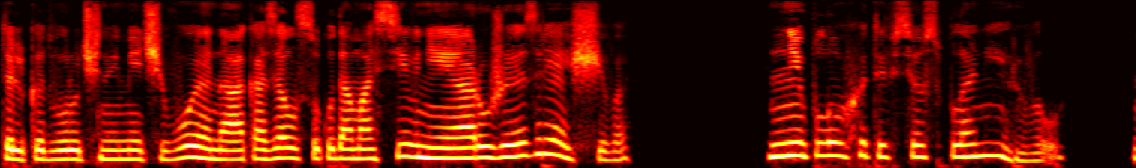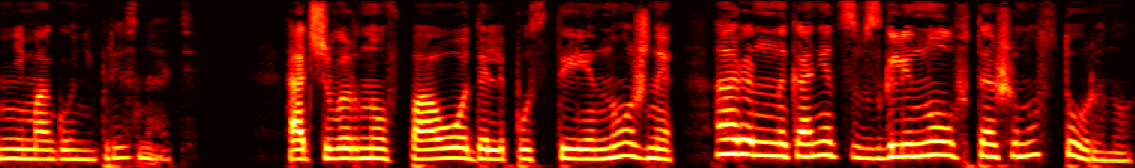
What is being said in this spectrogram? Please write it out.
Только двуручный меч воина оказался куда массивнее оружия зрящего. «Неплохо ты все спланировал, не могу не признать». Отшвырнув поодаль пустые ножны, Аарон, наконец, взглянул в Ташину сторону.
